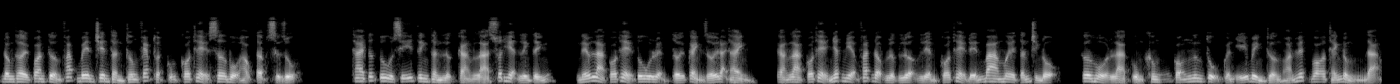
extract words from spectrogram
Đồng thời quan tưởng pháp bên trên thần thông phép thuật cũng có thể sơ bộ học tập sử dụng thai tức tu sĩ tinh thần lực càng là xuất hiện linh tính, nếu là có thể tu luyện tới cảnh giới đại thành, càng là có thể nhất nghiệm phát động lực lượng liền có thể đến ba mươi tấn trình độ, cơ hồ là cùng không có ngưng tụ quyền ý bình thường hoán huyết võ thánh đồng dạng.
